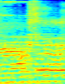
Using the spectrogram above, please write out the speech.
Mama.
